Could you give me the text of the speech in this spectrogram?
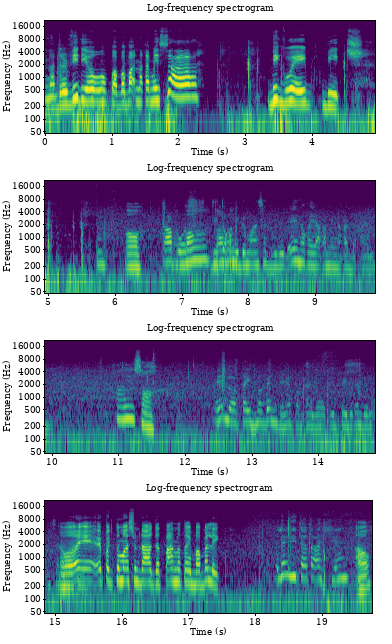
Another video. Pababa na kami sa Big Wave Beach. Oh, Tapos, Aba, dito parang- kami dumaan sa gilid. Eh, no, kaya kami nakadaan. ayos ah. Eh, low tide maganda yan. Pagka low tide, pwede kang dumaan sa Oh, eh, eh, pag tumaas yung dagat, paano tayo babalik? Wala, hindi tataas yan. Oh,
